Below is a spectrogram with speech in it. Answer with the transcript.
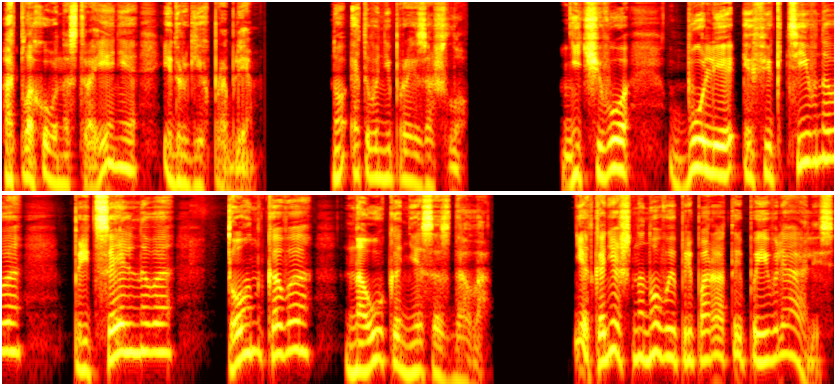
от плохого настроения и других проблем. Но этого не произошло. Ничего более эффективного, прицельного, тонкого наука не создала. Нет, конечно, новые препараты появлялись,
